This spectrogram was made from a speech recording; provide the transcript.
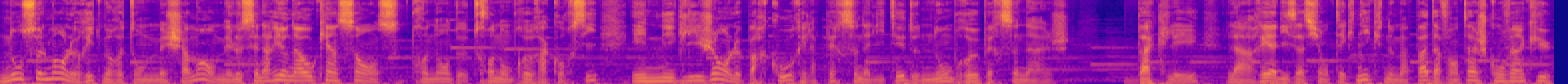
Non seulement le rythme retombe méchamment, mais le scénario n'a aucun sens, prenant de trop nombreux raccourcis et négligeant le parcours et la personnalité de nombreux personnages. Bâclé, la réalisation technique ne m'a pas davantage convaincu.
